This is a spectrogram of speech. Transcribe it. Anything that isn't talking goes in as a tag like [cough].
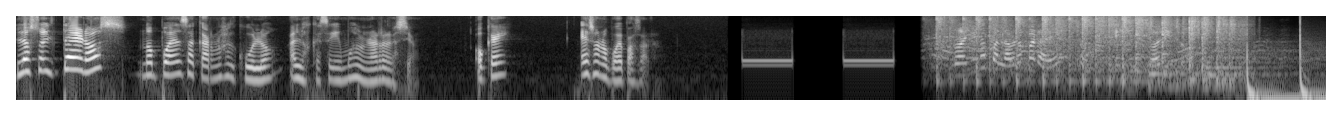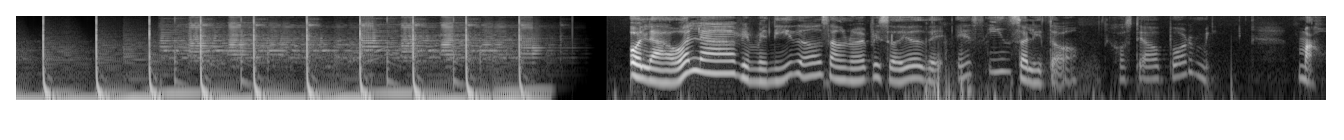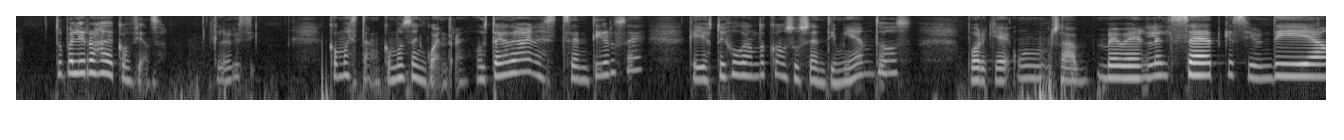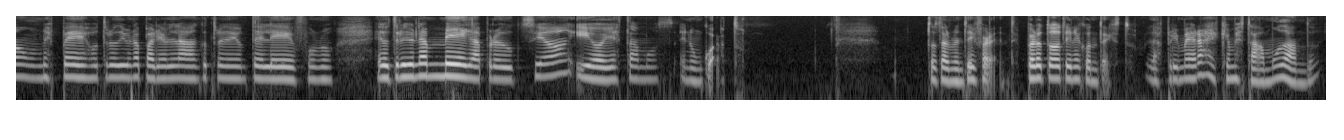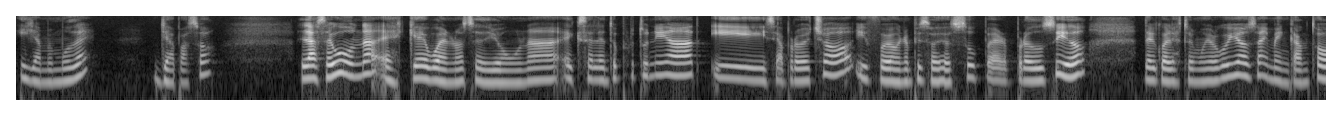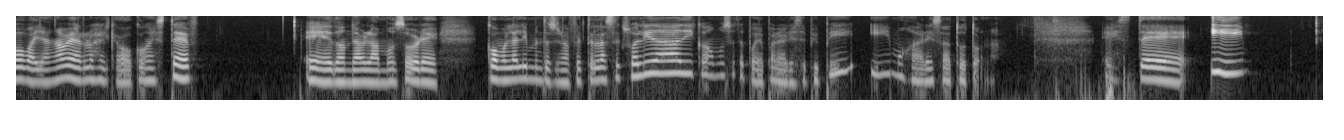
Los solteros no pueden sacarnos el culo a los que seguimos en una relación. ¿Ok? Eso no puede pasar. No hay una palabra para esto. Es insólito. Hola, hola, bienvenidos a un nuevo episodio de Es Insólito, hosteado por mí, Majo, tu pelirroja de confianza. Claro que sí. ¿Cómo están? ¿Cómo se encuentran? Ustedes deben sentirse que yo estoy jugando con sus sentimientos, porque un, o sea, me ven el set que si un día un espejo, otro día una pared blanca, otro día un teléfono, el otro día una mega producción y hoy estamos en un cuarto totalmente diferente. Pero todo tiene contexto. Las primeras es que me estaba mudando y ya me mudé. Ya pasó. La segunda es que, bueno, se dio una excelente oportunidad y se aprovechó y fue un episodio súper producido del cual estoy muy orgullosa y me encantó. Vayan a verlo, es el que hago con Steph, eh, donde hablamos sobre cómo la alimentación afecta la sexualidad y cómo se te puede parar ese pipí y mojar esa totona. Este, y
